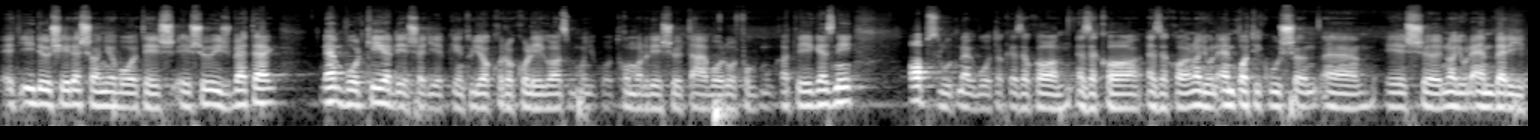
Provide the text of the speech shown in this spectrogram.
egy idős édesanyja volt, és, és ő is beteg, nem volt kérdés egyébként, hogy akkor a kolléga az mondjuk ott marad, és ő távolról fog munkát végezni. Abszolút megvoltak ezek a, ezek a, ezek a nagyon empatikus és nagyon emberi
